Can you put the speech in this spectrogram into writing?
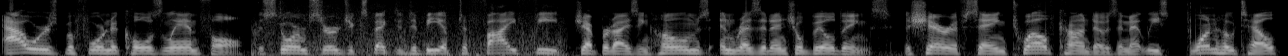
hours before Nicole's landfall. The storm surge expected to be up to five feet, jeopardizing homes and residential buildings. The sheriff saying 12 condos and at least one hotel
